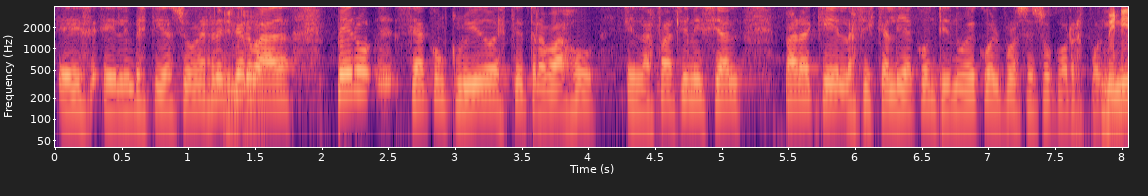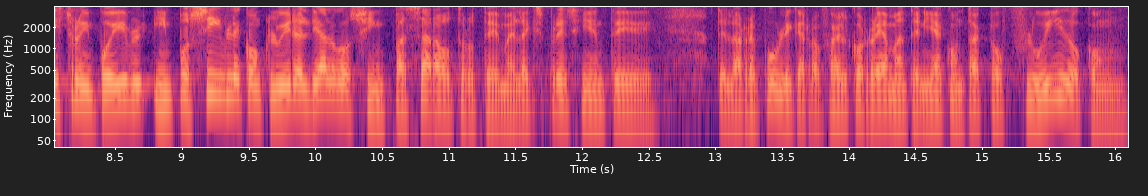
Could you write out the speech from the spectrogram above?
es, la investigación es reservada pero eh, se ha concluido este trabajo en la fase inicial para que la Fiscalía continúe con el proceso correspondiente. Ministro, imposible concluir el diálogo sin pasar a otro tema. El expresidente de la República, Rafael Correa, mantenía contacto fluido con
